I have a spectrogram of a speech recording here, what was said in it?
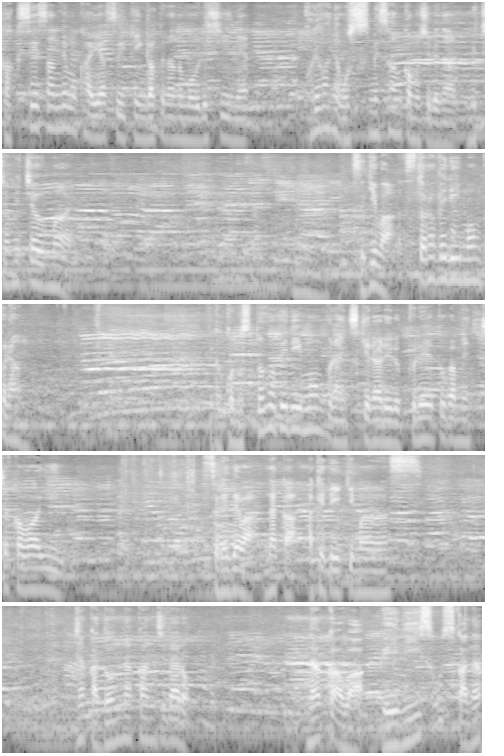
学生さんでも買いやすい金額なのも嬉しいね。これはねおすすめさんかもしれない。めちゃめちゃうまい、うん、次はストロベリーモンブラン。てかこのストロベリーモンブランにつけられるプレートがめっちゃ可愛い。それでは中開けていきます。中どんな感じだろう。中はベリーソースかな？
